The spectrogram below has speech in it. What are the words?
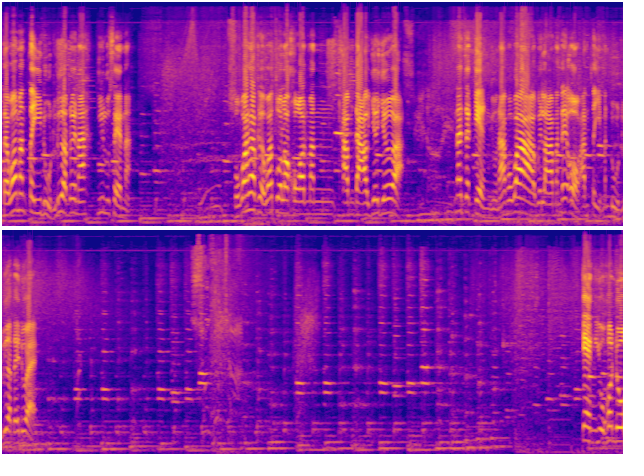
แต่ว่ามันตีดูดเลือดด้วยนะฮิลูเซนอะผมว่าถ้าเกิดว่าตัวละครมันทำดาวเยอะๆน่าจะเก่งอยู่นะ เพราะว่าเวลามันได้ออกอันติมันดูดเลือดได้ด้วย เก่งอยู่คนดู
